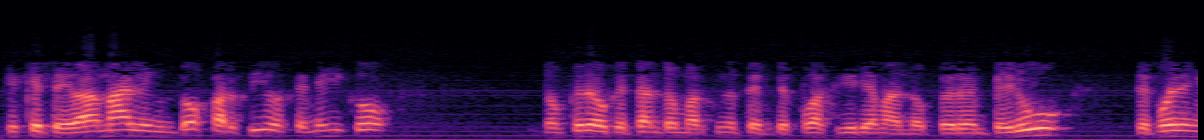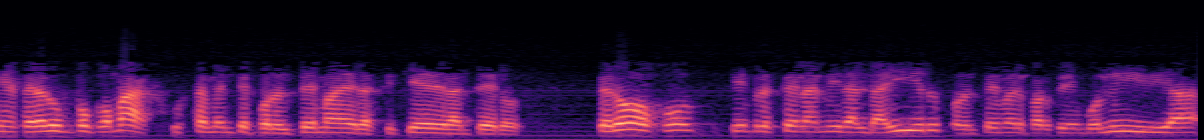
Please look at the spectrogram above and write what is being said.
Si es que te va mal en dos partidos en México, no creo que tanto Martino te, pueda seguir llamando, pero en Perú te pueden esperar un poco más, justamente por el tema de la psique de delanteros. Pero ojo, siempre está en la mira Aldair, por el tema del partido en Bolivia,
